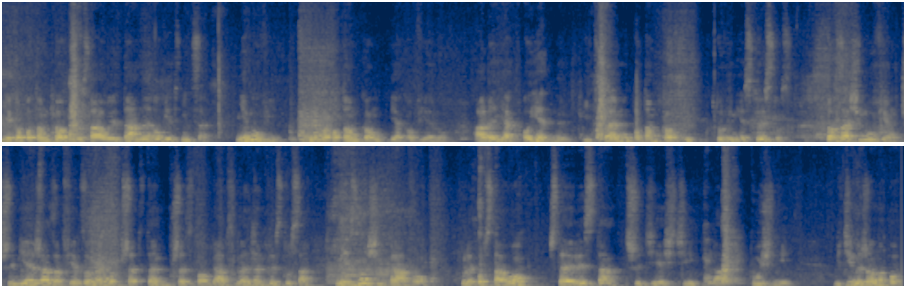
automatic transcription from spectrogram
i jego potomkowi zostały dane obietnice. Nie mówi jego potomkom jak o wielu, ale jak o jednym i trzemu potomkowi, którym jest Chrystus. To zaś mówię, przymierza zatwierdzonego przedtem przez Boga względem Chrystusa nie znosi prawo, które powstało 430 lat później. Widzimy, że ono po,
